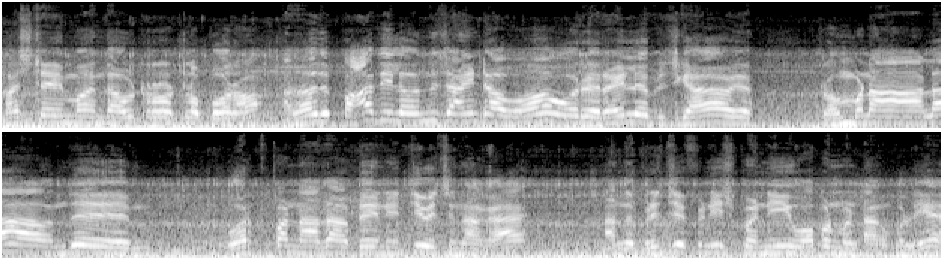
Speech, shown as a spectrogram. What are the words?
ஃபஸ்ட் டைமாக இந்த அவுட்டர் ரோட்டில் போகிறோம் அதாவது பாதியில் வந்து ஜாயிண்ட் ஆகும் ஒரு ரயில்வே பிரிட்ஜுக்காக ரொம்ப நாளாக வந்து ஒர்க் பண்ணாதான் அப்படியே நிறுத்தி வச்சுருந்தாங்க. அந்த பிரிட்ஜை ஃபினிஷ் பண்ணி ஓப்பன் பண்ணிட்டாங்க போலயே.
